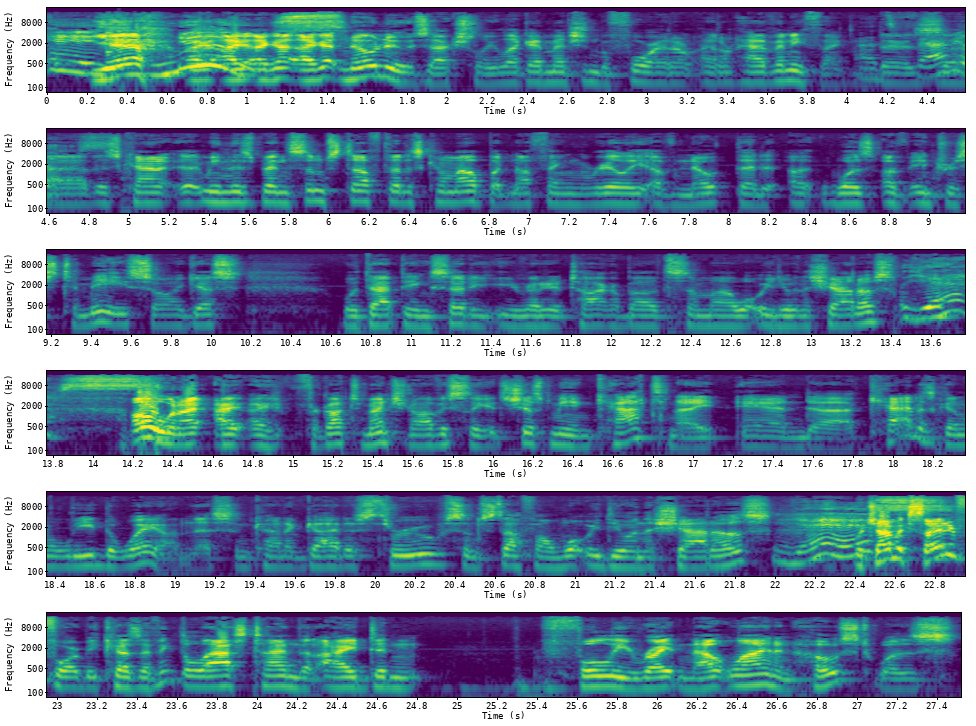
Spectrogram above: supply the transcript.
is Yeah, news. I, I, I got I got no news actually. Like I mentioned before, I don't I don't have anything. That's there's fabulous. Uh, there's kind of I mean, there's been some stuff that has come out, but nothing really of note that uh, was of interest to me. So I guess with that being said, are you ready to talk about some uh, what we do in the shadows? Yes. Oh, and I, I, I forgot to mention. Obviously, it's just me and Kat tonight, and uh, Kat is going to lead the way on this and kind of guide us through some stuff on what we do in the shadows. Yes. Which I'm excited for because I think the last time that I didn't fully write an outline and host was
